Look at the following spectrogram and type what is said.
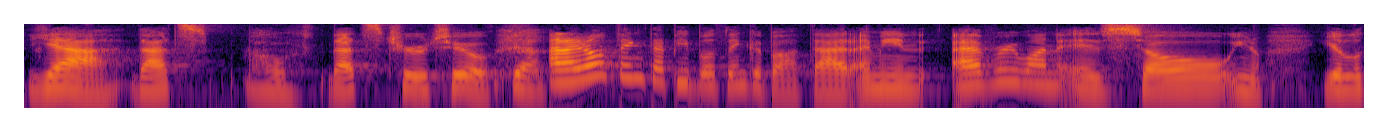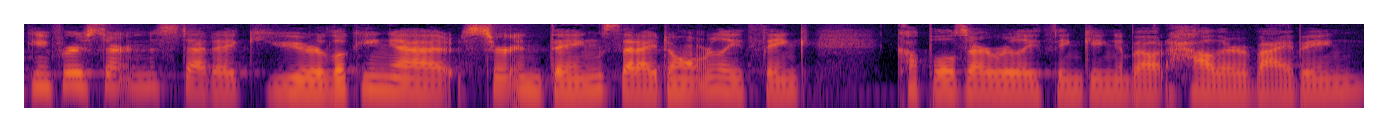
Yeah, that's oh, that's true too. Yeah. And I don't think that people think about that. I mean, everyone is so, you know, you're looking for a certain aesthetic, you're looking at certain things that I don't really think couples are really thinking about how they're vibing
